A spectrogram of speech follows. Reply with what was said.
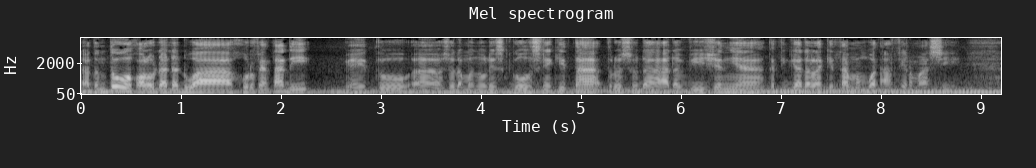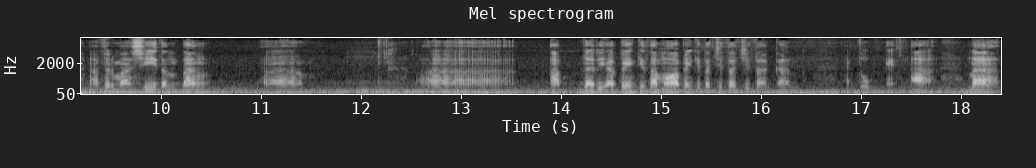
Nah tentu kalau udah ada dua huruf yang tadi yaitu eh, sudah menulis goalsnya kita terus sudah ada visionnya. Ketiga adalah kita membuat afirmasi. Afirmasi tentang eh, ap- dari apa yang kita mau apa yang kita cita-citakan. Itu A. Nah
